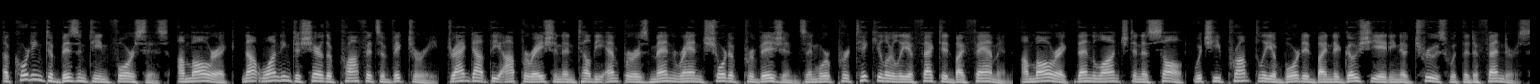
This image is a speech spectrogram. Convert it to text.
According to Byzantine forces, Amalric, not wanting to share the profits of victory, dragged out the operation until the emperor's men ran short of provisions and were particularly affected by famine. Amalric then launched an assault, which he promptly aborted by negotiating a truce with the defenders.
